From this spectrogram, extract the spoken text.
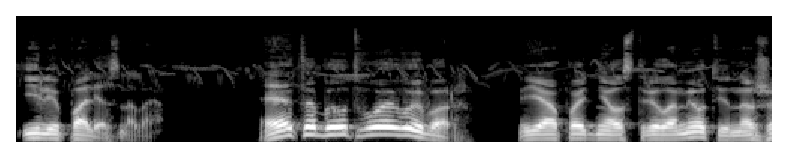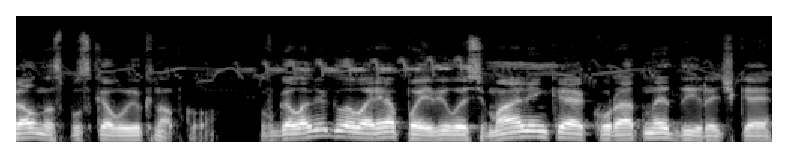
или полезного. «Это был твой выбор». Я поднял стреломет и нажал на спусковую кнопку. В голове главаря появилась маленькая аккуратная дырочка,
